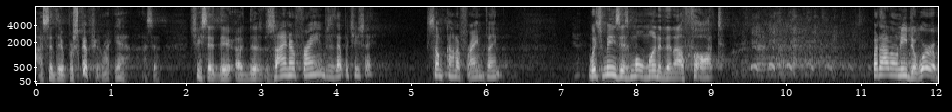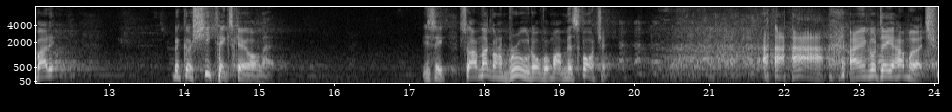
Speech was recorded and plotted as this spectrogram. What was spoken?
I said, they're prescription, right? Yeah. I said, she said, they're uh, designer frames, is that what you say? Some kind of frame thing? which means there's more money than I thought. but I don't need to worry about it because she takes care of all that. You see, so I'm not going to brood over my misfortune. I ain't going to tell you how much.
